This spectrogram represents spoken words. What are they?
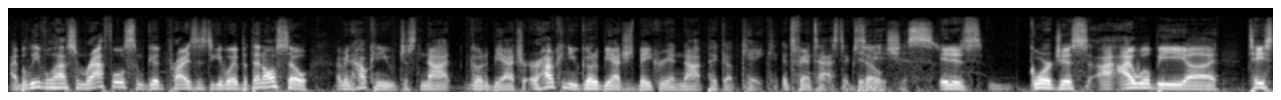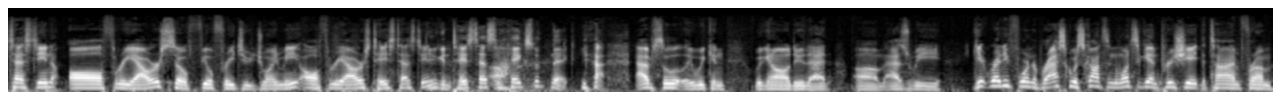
I believe we'll have some raffles, some good prizes to give away. But then also, I mean, how can you just not go to Beatrice, or how can you go to Beatrice Bakery and not pick up cake? It's fantastic. Delicious. So it is gorgeous. I, I will be uh, taste testing all three hours, so feel free to join me all three hours taste testing. You can taste test some Uh, cakes with Nick. Yeah, absolutely. We can we can all do that um, as we get ready for Nebraska, Wisconsin. Once again, appreciate the time from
